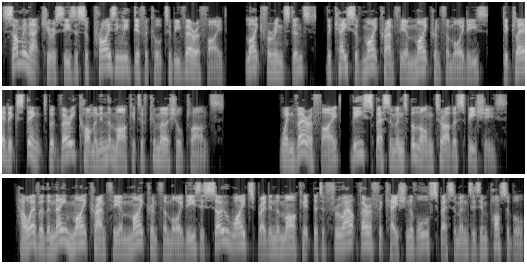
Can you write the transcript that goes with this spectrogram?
Some inaccuracies are surprisingly difficult to be verified, like for instance, the case of Micranthemum micranthemoides, declared extinct but very common in the market of commercial plants. When verified, these specimens belong to other species. However the name Micranthemum micranthemoides is so widespread in the market that a throughout verification of all specimens is impossible.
